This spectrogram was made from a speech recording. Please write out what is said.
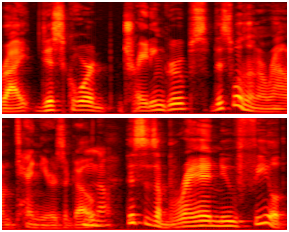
right? Discord trading groups. This wasn't around 10 years ago. No. this is a brand new field.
